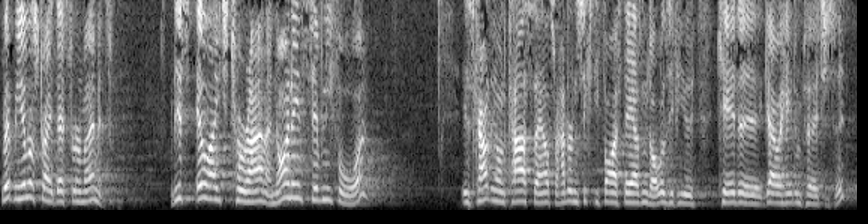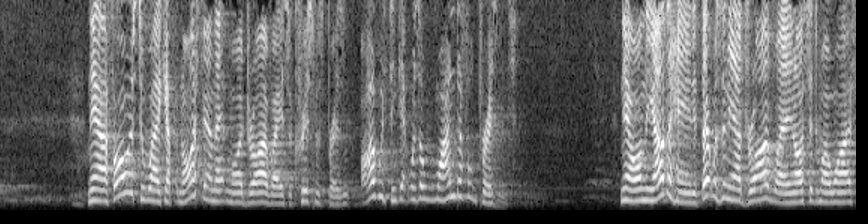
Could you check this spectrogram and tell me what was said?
Let me illustrate that for a moment. This LH Torana 1974 is currently on car sales for $165,000 if you care to go ahead and purchase it. Now, if I was to wake up and I found that in my driveway as a Christmas present, I would think that was a wonderful present. Now, on the other hand, if that was in our driveway and I said to my wife,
